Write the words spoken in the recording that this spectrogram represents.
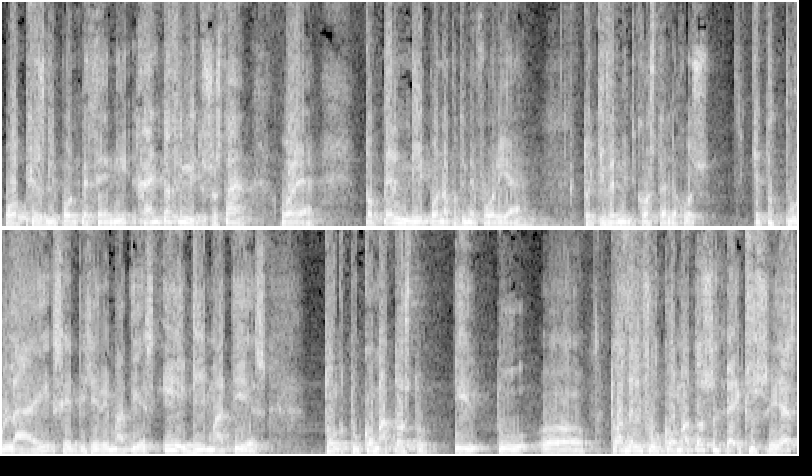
Όποιος λοιπόν πεθαίνει, χάνει το αφημί του, σωστά; Ωραία. Το παίρνει λοιπόν από την εφορία το κυβερνητικό στέλεχος και το πουλάει σε επιχειρηματίες ή εγκληματίες του, του κόμματός του ή του, ε, του αδελφού κόμματος εξουσίας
